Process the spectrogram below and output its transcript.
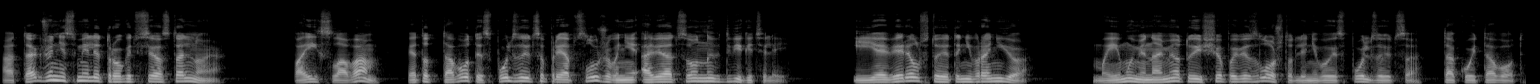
а также не смели трогать все остальное. По их словам, этот тавот используется при обслуживании авиационных двигателей. И я верил, что это не вранье. Моему миномету еще повезло, что для него используется такой-то вот.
